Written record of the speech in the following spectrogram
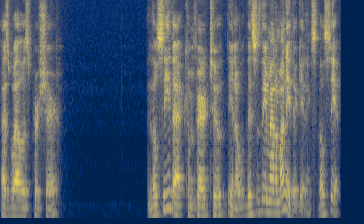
as well as per share. And they'll see that compared to, you know, this is the amount of money they're getting. So they'll see it.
